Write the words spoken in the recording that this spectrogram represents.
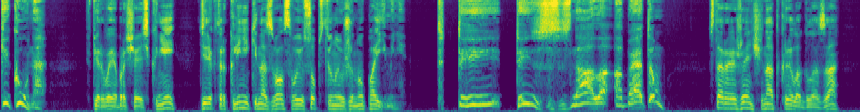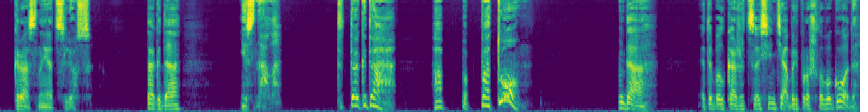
«Кикуна!» Впервые обращаясь к ней, директор клиники назвал свою собственную жену по имени. «Ты... ты знала об этом?» Старая женщина открыла глаза, красные от слез. Тогда не знала. «Тогда? А потом?» «Да, это был, кажется, сентябрь прошлого года.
